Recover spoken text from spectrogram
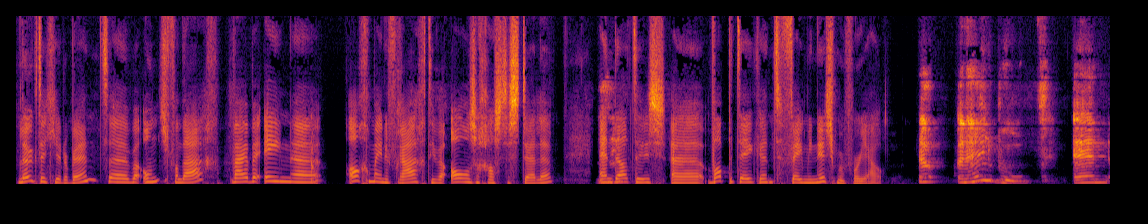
Leuk dat je er bent uh, bij ons vandaag. Wij hebben één uh, algemene vraag die we al onze gasten stellen. En Mhm. dat is, uh, wat betekent feminisme voor jou? Nou, een heleboel. En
